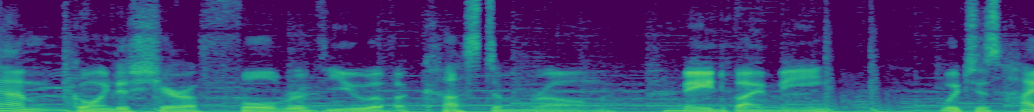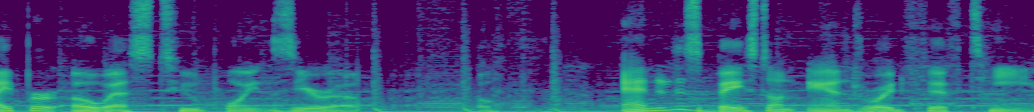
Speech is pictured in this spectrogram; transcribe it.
I'm going to share a full review of a custom ROM made by me, which is Hyper OS 2.0, and it is based on Android 15.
